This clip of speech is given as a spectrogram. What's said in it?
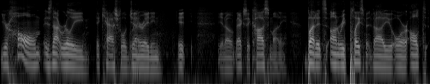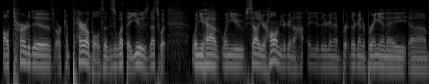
Your home is not really a cash flow generating. It, you know, actually costs money, but it's on replacement value or alt, alternative or comparables. This is what they use. That's what when you have when you sell your home, you're gonna you're gonna they're gonna bring in a um,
